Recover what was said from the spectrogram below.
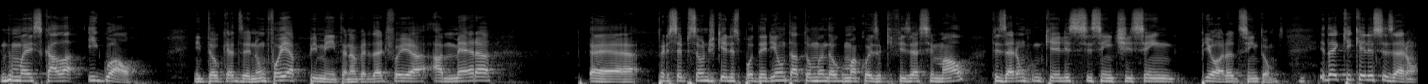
numa escala igual. Então, quer dizer, não foi a pimenta, na verdade foi a, a mera é, percepção de que eles poderiam estar tá tomando alguma coisa que fizesse mal, fizeram com que eles se sentissem piora dos sintomas. E daí o que, que eles fizeram?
